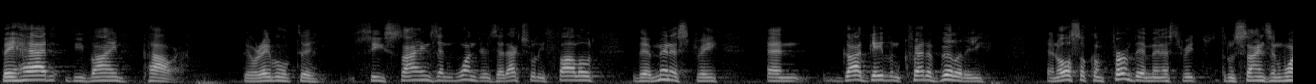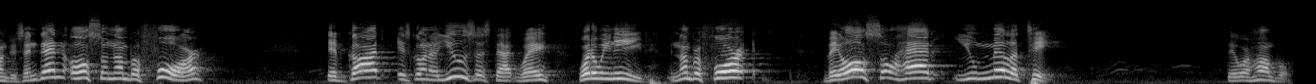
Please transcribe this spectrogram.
They had divine power. They were able to see signs and wonders that actually followed their ministry, and God gave them credibility and also confirmed their ministry through signs and wonders. And then also, number four, if God is going to use us that way, what do we need? Number four, they also had humility. They were humble.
